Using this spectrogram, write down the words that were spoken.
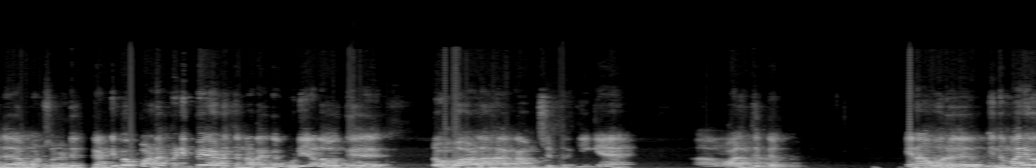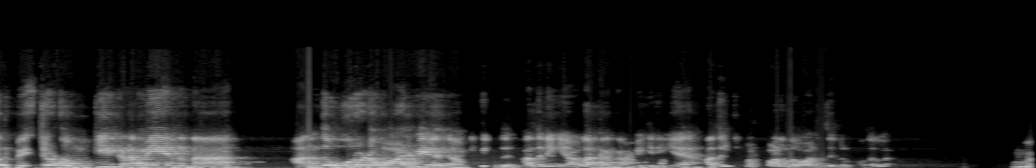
அது? அப்படின்னு சொல்லிட்டு கண்டிப்பா படப்பிடிப்பே அடுத்து நடக்கக்கூடிய அளவுக்கு ரொம்ப அழகா காமிச்சிட்டு இருக்கீங்க. வாழ்த்துக்கள். ஏன்னா ஒரு இந்த மாதிரி ஒரு பேஜோட முக்கிய கடமையே என்னன்னா அந்த ஊரோட வாழ்வியலை காமிக்கிறது. அதை நீங்க அழகா காமிக்கிறீங்க. அதுக்கு மற்பார்ந்த வாழ்த்துக்கள் முதல்ல. ரொம்ப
